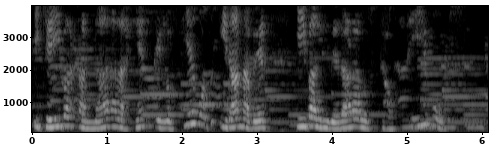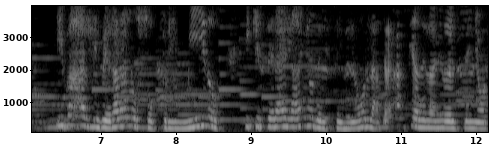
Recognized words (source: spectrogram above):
y que iba a sanar a la gente. Los ciegos irán a ver, iba a liberar a los cautivos, iba a liberar a los oprimidos y que será el año del Señor, la gracia del año del Señor.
